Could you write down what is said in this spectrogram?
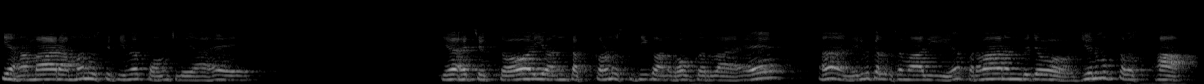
कि हमारा मन उस स्थिति में पहुँच गया है? यह चित्त यह अंतकरण स्थिति का अनुभव कर रहा है। हाँ, निर्विकल्प समाधि है परमानंद जो जीवन मुक्त अवस्था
